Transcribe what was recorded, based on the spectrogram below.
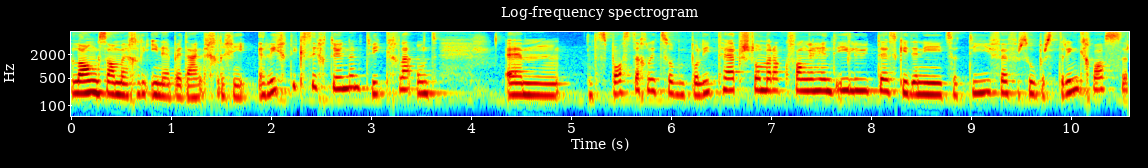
langsam ein bisschen in eine bedenkliche Richtung sich entwickeln und ähm, das passt ein bisschen zum Politherbst, wo wir angefangen haben einzuleiten. Es gibt eine Initiative für sauberes Trinkwasser,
